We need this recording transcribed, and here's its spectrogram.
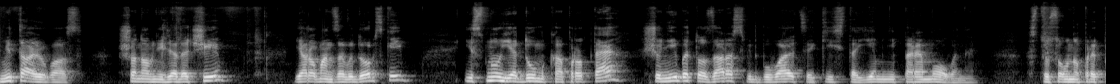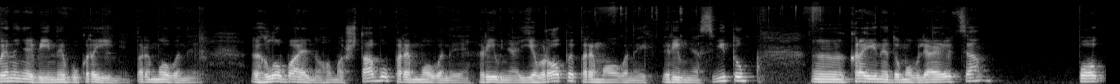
Вітаю вас, шановні глядачі. Я Роман Завидовський. Існує думка про те, що нібито зараз відбуваються якісь таємні перемовини стосовно припинення війни в Україні. Перемовини глобального масштабу, перемовини рівня Європи, перемовини рівня світу. Е, Країни домовляються. По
